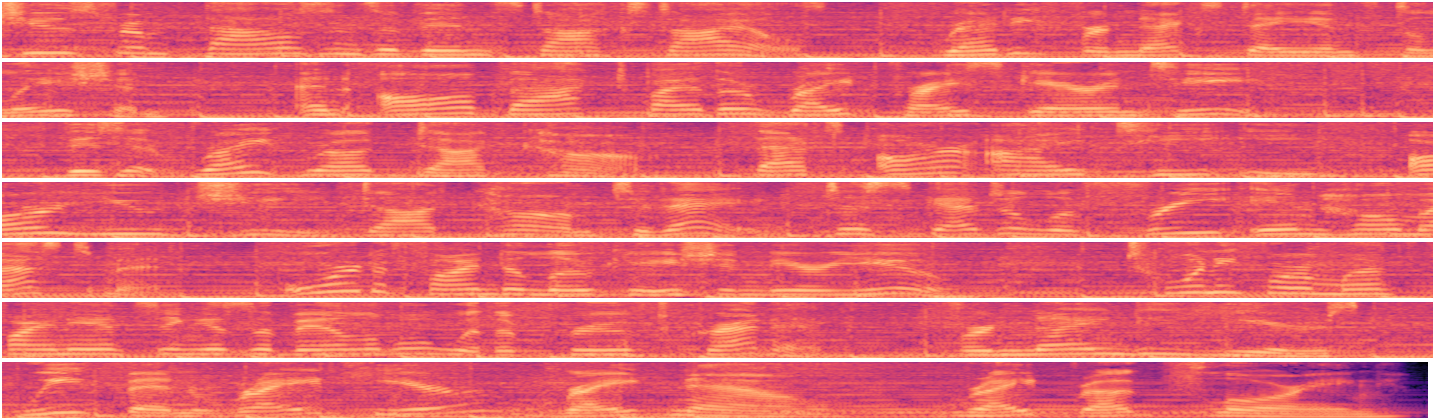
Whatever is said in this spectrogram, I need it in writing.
Choose from thousands of in stock styles, ready for next day installation, and all backed by the right price guarantee. Visit riterug.com. That's R I T E R U G.com today to schedule a free in home estimate or to find a location near you. 24 month financing is available with approved credit. For 90 years, we've been right here, right now. Rite Rug Flooring.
